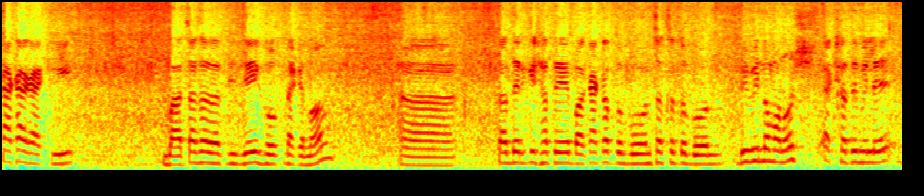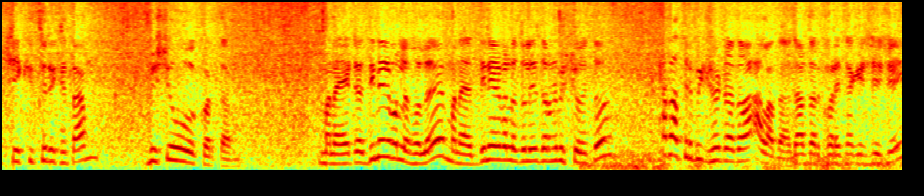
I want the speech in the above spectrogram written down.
কাকা কাকি বা চাচা চাচি যেই হোক না কেন তাদেরকে সাথে বা কাকাতো বোন, চাচাতো বোন, বিভিন্ন মানুষ একসাথে মিলে সেই খিচুড়ি খেতাম, বৃষ্টি উপভোগ করতাম। মানে এটা দিনের বেলা হলে মানে দিনের বেলা যদি ধরনের বৃষ্টি হতো আর রাতের বিষয়টা তো আলাদা, যার যার ঘরে থাকে সেই সেই।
